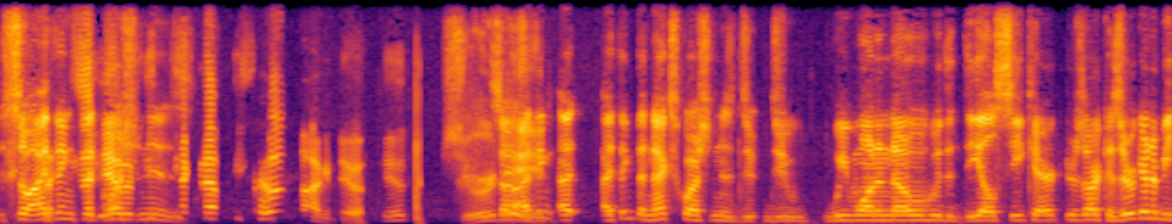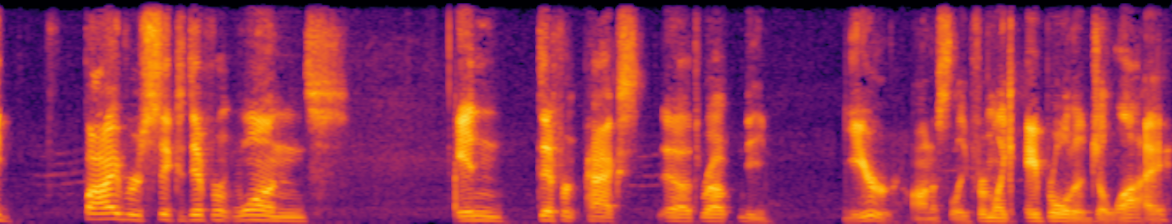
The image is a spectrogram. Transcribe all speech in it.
so I think the question is Who I'm talking to? Sure so did. I think I, I think the next question is do, do we want to know who the DLC characters are because there are going to be five or six different ones in different packs uh, throughout the year honestly from like April to July.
